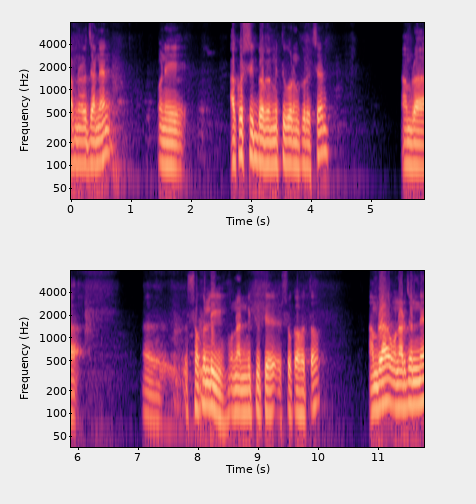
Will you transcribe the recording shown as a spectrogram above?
আপনারা জানেন উনি আকস্মিকভাবে মৃত্যুবরণ করেছেন। আমরা সকলেই ওনার মৃত্যুতে শোকাহত। আমরা ওনার জন্যে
